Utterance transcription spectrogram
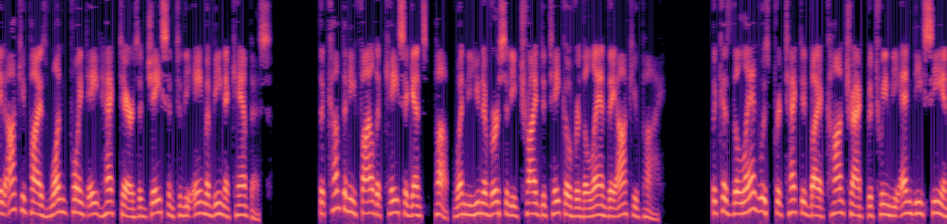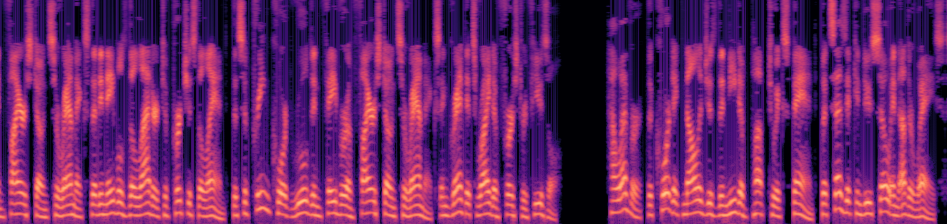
It occupies 1.8 hectares adjacent to the A. Mabini campus. The company filed a case against PUP when the university tried to take over the land they occupy. Because the land was protected by a contract between the NDC and Firestone Ceramics that enables the latter to purchase the land, the Supreme Court ruled in favor of Firestone Ceramics and grant its right of first refusal. However, the court acknowledges the need of PUP to expand, but says it can do so in other ways.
